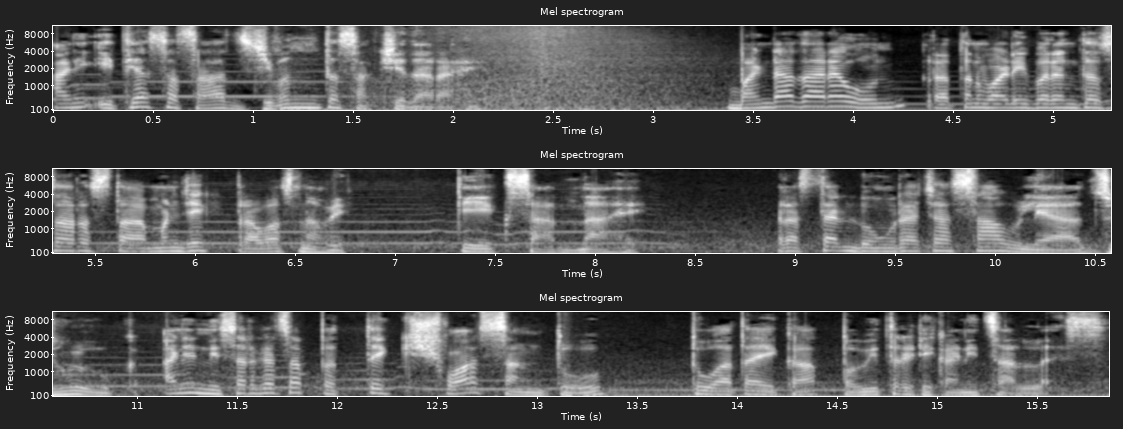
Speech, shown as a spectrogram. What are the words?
आणि इतिहासाचा जिवंत साक्षीदार आहे. भंडारदाऱ्याहून रतनवाडीपर्यंतचा रस्ता म्हणजे प्रवास नव्हे ती एक साधना आहे. रस्त्यात डोंगराच्या सावल्या झुळूक आणि निसर्गाचा प्रत्येक श्वास सांगतो तू आता एका पवित्र ठिकाणी चाललायस.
